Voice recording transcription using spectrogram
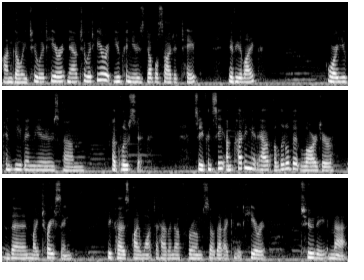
I'm going to adhere it. Now to adhere it you can use double-sided tape if you like or you can even use um, a glue stick. So you can see I'm cutting it out a little bit larger than my tracing because I want to have enough room so that I can adhere it to the mat.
